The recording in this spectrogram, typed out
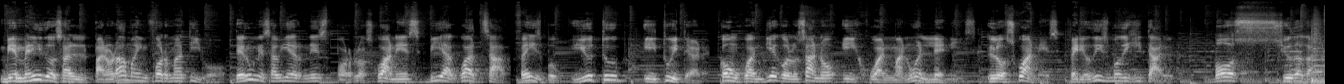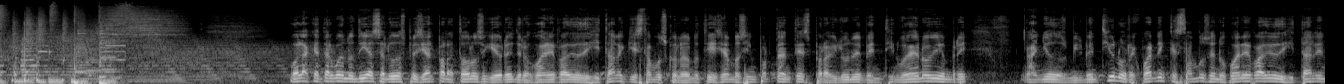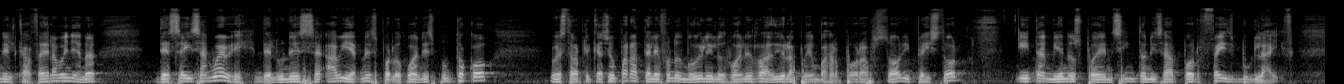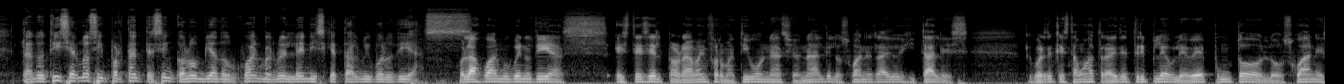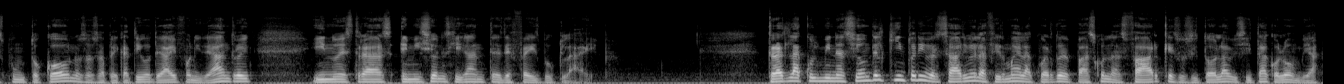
Bienvenidos al panorama informativo, de lunes a viernes por los Juanes vía WhatsApp, Facebook, YouTube y Twitter, con Juan Diego Lozano y Juan Manuel Lenis. Los Juanes, Periodismo Digital, Voz Ciudadana. Hola, ¿qué tal? Buenos días. Saludo especial para todos los seguidores de los Juanes Radio Digital. Aquí estamos con las noticias más importantes para el lunes 29 de noviembre, año 2021. Recuerden que estamos en los Juanes Radio Digital en el Café de la Mañana de 6 a 9, de lunes a viernes por losjuanes.co. Nuestra aplicación para teléfonos móviles Los Juanes Radio la pueden bajar por App Store y Play Store y también nos pueden sintonizar por Facebook Live. Las noticias más importantes en Colombia, don Juan Manuel Lenis, ¿qué tal? Muy buenos días. Hola Juan, muy buenos días. Este es el programa informativo nacional de los Juanes Radio Digitales. Recuerden que estamos a través de www.losjuanes.com, nuestros aplicativos de iPhone y de Android y nuestras emisiones gigantes de Facebook Live. Tras la culminación del quinto aniversario de la firma del acuerdo de paz con las FARC que suscitó la visita a Colombia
